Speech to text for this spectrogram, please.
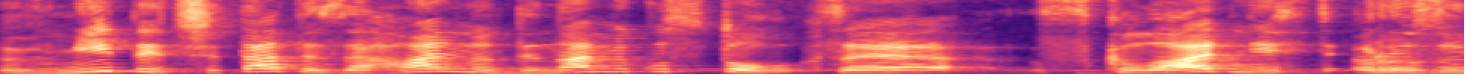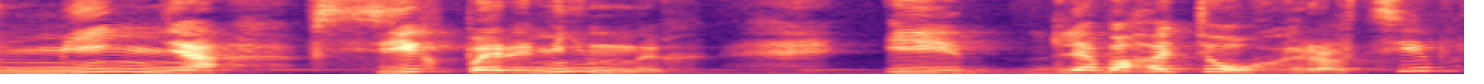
вміти читати загальну динаміку столу. Це складність розуміння всіх перемінних. І для багатьох гравців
